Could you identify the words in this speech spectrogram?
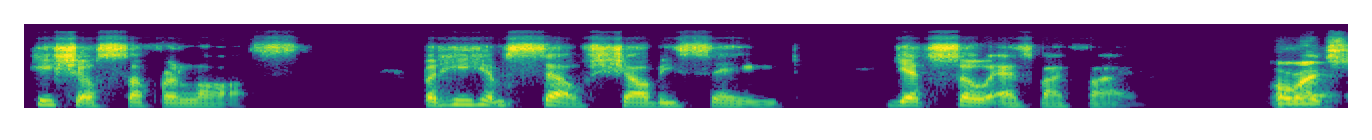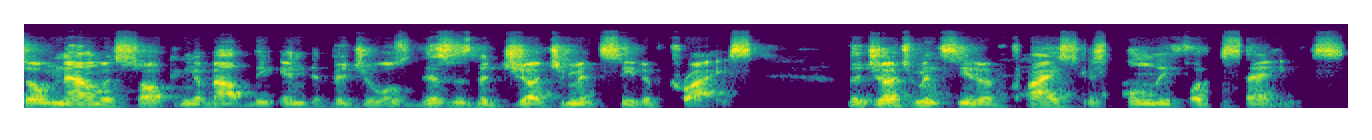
he shall suffer loss, but he himself shall be saved, yet so as by fire. All right, so now we're talking about the individuals. This is the judgment seat of Christ. The judgment seat of Christ is only for the saints.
